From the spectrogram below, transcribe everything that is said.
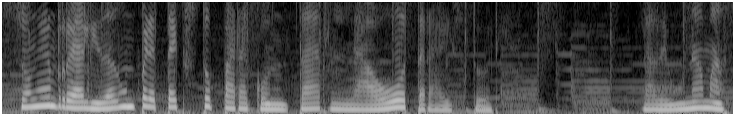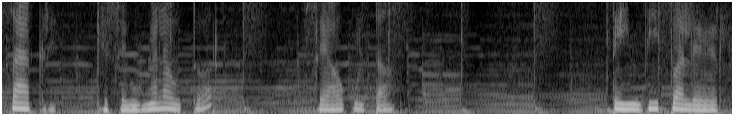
son en realidad un pretexto para contar la otra historia, la de una masacre que según el autor se ha ocultado. Te invito a leerlo.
